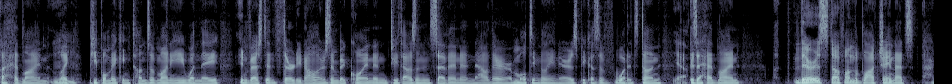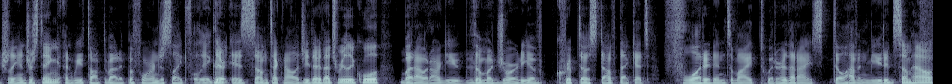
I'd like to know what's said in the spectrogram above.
a headline? Mm-hmm. Like people making tons of money when they invested $30 in Bitcoin in 2007 and now they're multimillionaires because of what it's done Yeah. is a headline there is stuff on the blockchain that's actually interesting and we've talked about it before and just like Fully agree. there is some technology there that's really cool but i would argue the majority of crypto stuff that gets flooded into my twitter that i still haven't muted somehow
